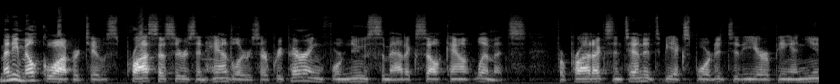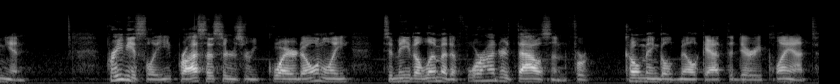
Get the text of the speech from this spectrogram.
Many milk cooperatives, processors, and handlers are preparing for new somatic cell count limits for products intended to be exported to the European Union. Previously, processors required only to meet a limit of 400,000 for commingled milk at the dairy plant.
